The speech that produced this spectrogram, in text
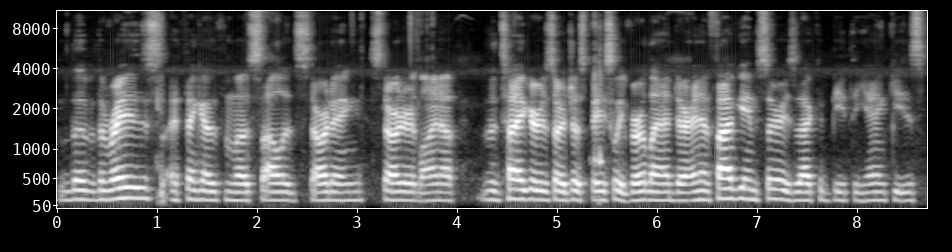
the the Rays I think have the most solid starting starter lineup. The Tigers are just basically Verlander, and in a five game series that could beat the Yankees.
